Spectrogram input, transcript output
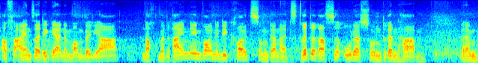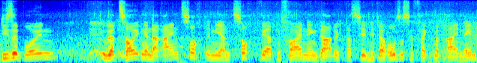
auf der einen Seite gerne Montbéliard noch mit reinnehmen wollen in die Kreuzung, dann als dritte Rasse oder schon drin haben. Ähm, diese Bullen überzeugen in der Reinzucht, in ihren Zuchtwerten vor allen Dingen dadurch, dass sie einen Heterosis-Effekt mit reinnehmen,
